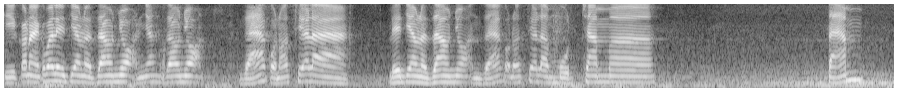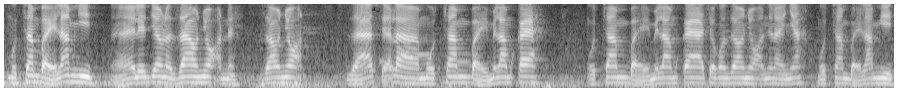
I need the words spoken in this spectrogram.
Thì con này các bác lên cho là dao nhọn nhá dao nhọn giá của nó sẽ là lên cho em là dao nhọn giá của nó sẽ là 108 175 ờ, nghìn. Đấy lên cho em là dao nhọn này Dao nhọn. Giá sẽ là 175k 175k cho con dao nhọn như này nhá 175 nghìn.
